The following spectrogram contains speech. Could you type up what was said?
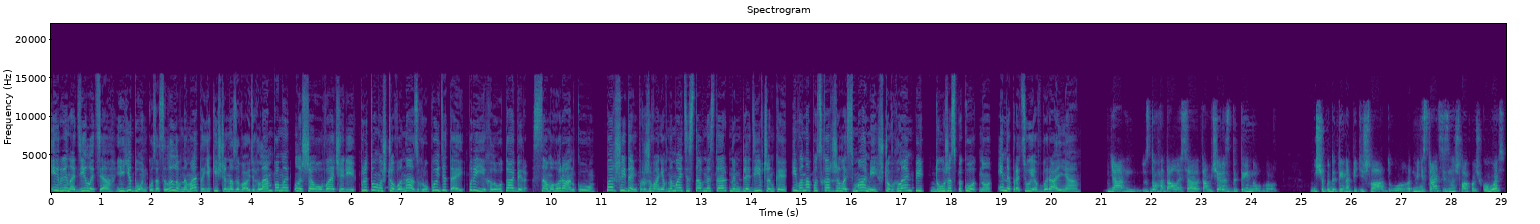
Ірина ділиться. Її доньку заселили в намети, які ще називають глемпами, лише увечері, при тому, що вона з групою дітей приїхали у табір з самого ранку. Перший день проживання в наметі став нестерпним для дівчинки, і вона поскаржилась мамі, що в глемпі дуже спекотно і не працює вбиральня. Я здогадалася там через дитину, е, щоб дитина підійшла до адміністрації, знайшла хоч когось,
